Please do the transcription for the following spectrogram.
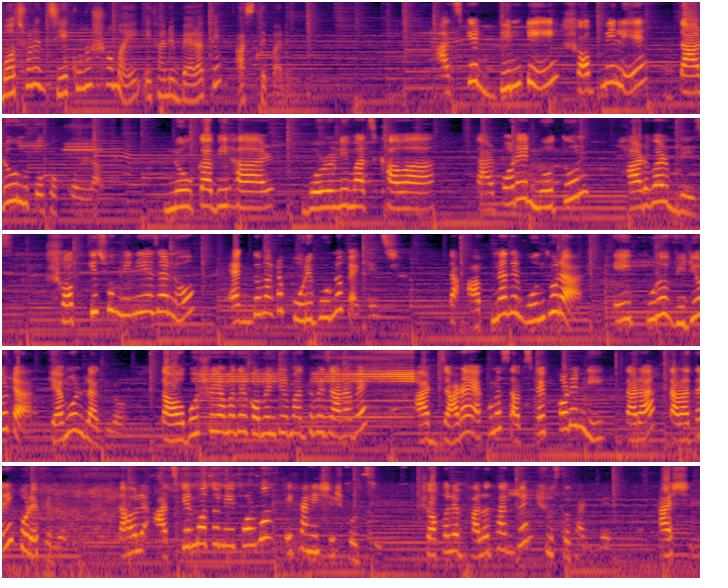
বছরের যে কোনো সময় এখানে বেড়াতে আসতে পারে। আজকের দিনটি সব মিলিয়ে দারুণ উপভোগ করলাম। নৌকা বিহার, বরলি মাছ খাওয়া, তারপরে নতুন হারবার ব্রিজ সব কিছু মিলিয়ে যেন একদম একটা পরিপূর্ণ প্যাকেজ তা আপনাদের বন্ধুরা, এই পুরো ভিডিওটা কেমন লাগল তা অবশ্যই আমাদের কমেন্টের মাধ্যমে জানাবে আর যারা এখনও সাবস্ক্রাইব করেননি, তারা তাড়াতাড়ি করে ফেলুন। তাহলে আজকের মতন এই পর্ব এখানেই শেষ করছি। সকলে ভালো থাকবেন সুস্থ থাকবেন। আসি।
